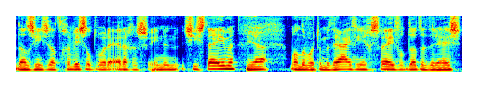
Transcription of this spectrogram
dan zien ze dat gewisseld worden ergens in hun systemen. Ja, Want er wordt een bedrijf ingeschreven op dat adres.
